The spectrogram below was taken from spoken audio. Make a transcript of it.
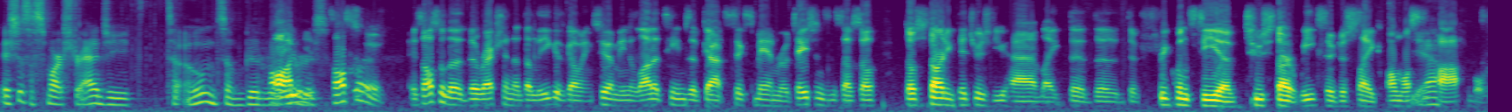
it's just a smart strategy to own some good Oh, I mean, relievers. it's also it's also the direction that the league is going too. I mean, a lot of teams have got six man rotations and stuff. So those starting pitchers you have, like the the the frequency of two start weeks are just like almost Yeah. impossible.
